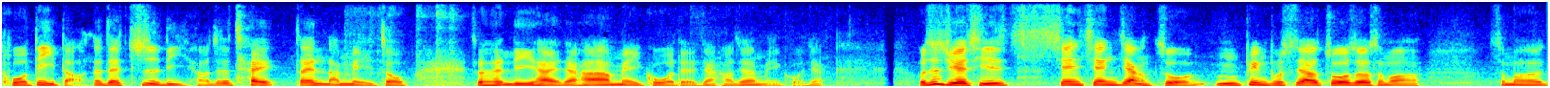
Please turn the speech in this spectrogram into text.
火地岛，那在智利哈，这个在在南美洲就很厉害，这样好像美国的这样，好像美国这样。我是觉得其实先先这样做，嗯，并不是要做说什么什么。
